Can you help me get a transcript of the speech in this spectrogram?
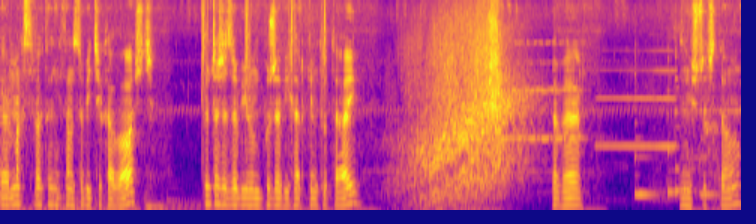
E, Maxi Factor niech tam zrobi ciekawość. W tym czasie zrobimy burzę wicherkiem tutaj żeby zniszczyć to.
